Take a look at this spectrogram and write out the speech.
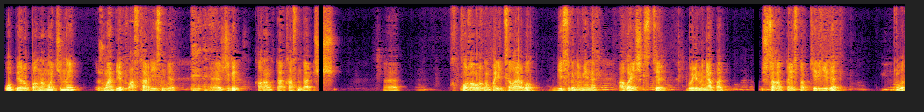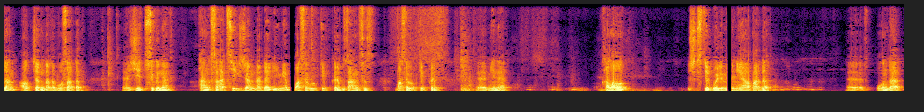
оперуполномоченный жұмабеков асқар есімді жігіт қалған қасында үш құқық қорғау орган полициялары болып бесі күні мені абай ішкі істер бөліміне апарып үш сағаттай ұстап тергеді. Одан алты жарымдарда босатып жетісі күні таңғы сағат сегіз жарымдарда үйіме баса көктеп кіріп заңсыз баса көктеп кіріп ә, мені қалалық ішкі істер бөліміне апарды. Ә, онда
